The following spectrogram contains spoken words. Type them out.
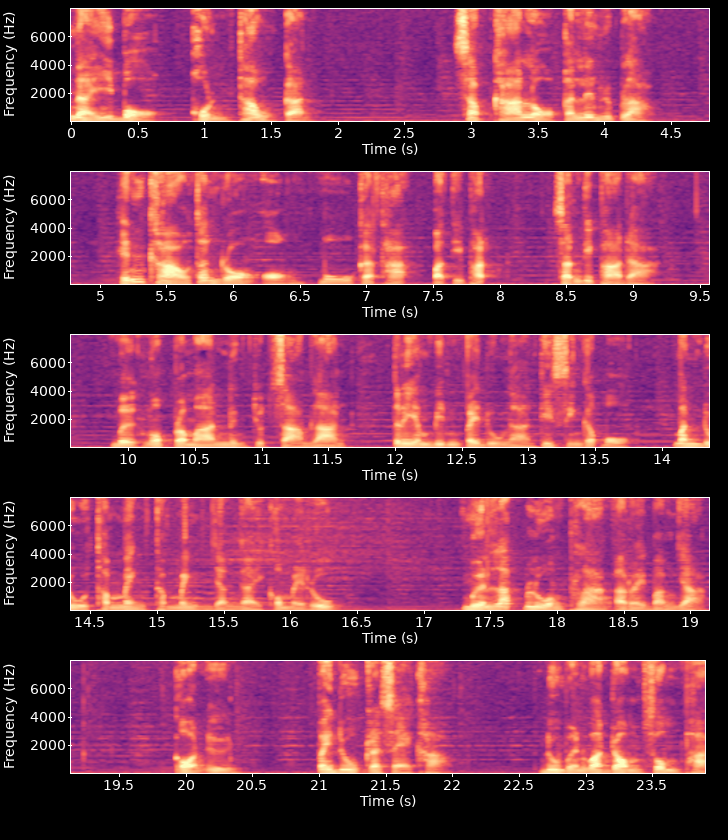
ไหนบอกคนเท่ากัน สับขาหลอกกันเล่นหรือเปล่า เห็นข่าวท่านรองอ๋องหมูกระทะปฏิพัฒน์สันติพาดา เบิกงบประมาณ 1.3 ล้าน เตรียมบินไปดูงานที่สิงคโปร์มันดูทำแม่งทำแม่งยังไงก็ไม่รู้ เหมือนรับลวงพลางอะไรบางอย่าง ก่อนอื่น ไปดูกระแสข่าว ดูเหมือนว่าด้อมส้มพา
